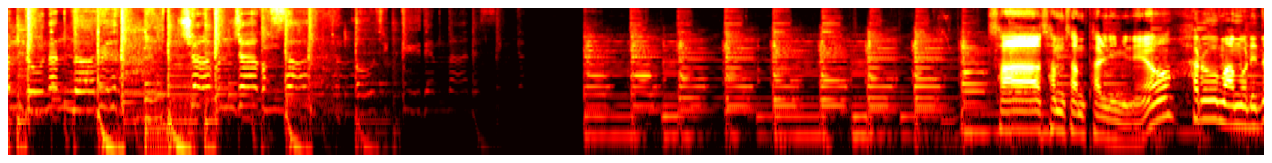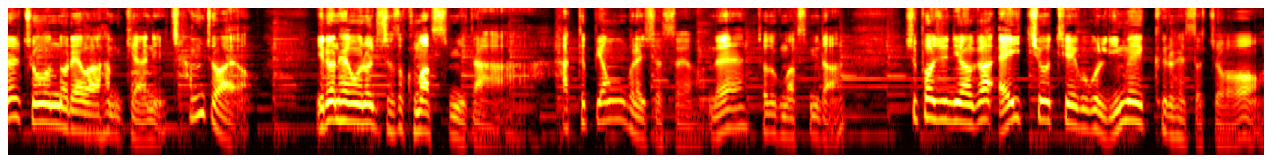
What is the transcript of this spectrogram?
번도 난 너를 잊혀본 적 없어 오직 그대만의 4338님이네요. 하루 마무리를 좋은 노래와 함께하니 참 좋아요. 이런 행운을 주셔서 고맙습니다. 하트 뿅 보내주셨어요. 네, 저도 고맙습니다. 슈퍼주니어가 H.O.T의 곡을 리메이크를 했었죠.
